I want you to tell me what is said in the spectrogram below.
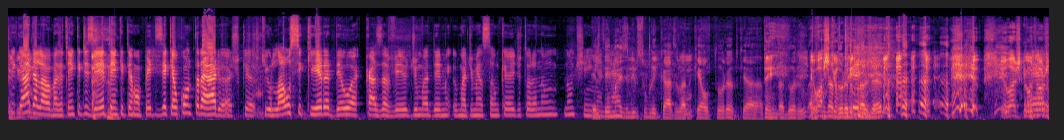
Obrigada, Lau, mas eu tenho que dizer, tenho que interromper, dizer que é o contrário. Acho que, que o Lau Siqueira deu a Casa Verde uma, uma dimensão que a editora não, não tinha. Ele né? tem mais livros publicados lá do que a autora, do que a tem. fundadora, a eu fundadora do projeto. eu acho que hoje é, eu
